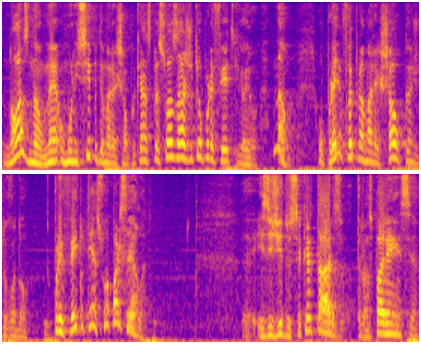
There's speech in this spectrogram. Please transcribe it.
nós não, né? O município de Marechal, porque as pessoas acham que é o prefeito que ganhou. Não. O prêmio foi para Marechal Cândido Rodon. O prefeito tem a sua parcela. É, dos secretários, transparência,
